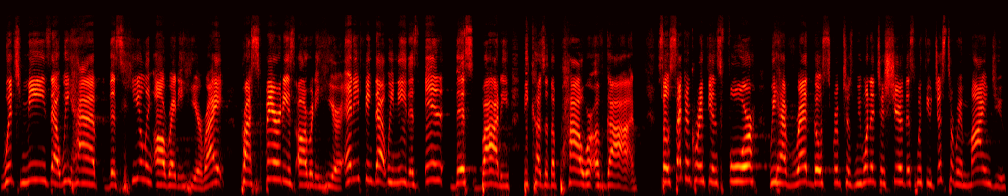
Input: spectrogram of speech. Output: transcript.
which means that we have this healing already here, right? Prosperity is already here. Anything that we need is in this body because of the power of God. So Second Corinthians 4, we have read those scriptures. We wanted to share this with you just to remind you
